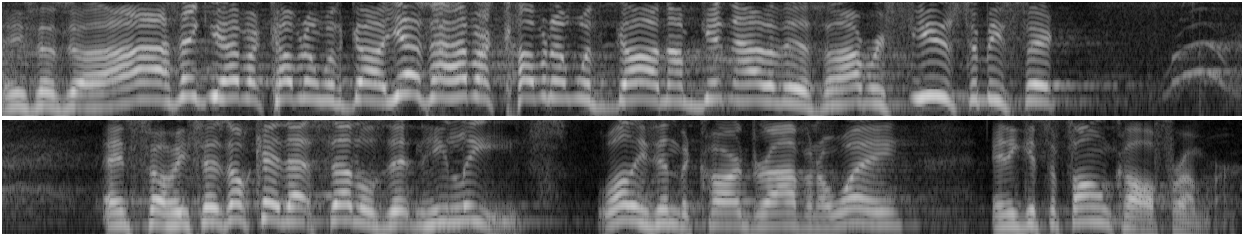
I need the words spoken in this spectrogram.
And he says, uh, I think you have a covenant with God. Yes, I have a covenant with God, and I'm getting out of this, and I refuse to be sick. And so he says, Okay, that settles it, and he leaves. Well, he's in the car driving away, and he gets a phone call from her.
